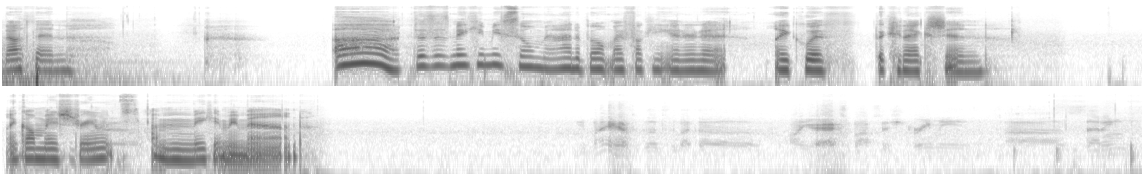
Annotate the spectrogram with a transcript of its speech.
Nothing. Ah, this is making me so mad about my fucking internet. Like with the connection. Like on my stream, it's I'm making me mad. Yeah. That's a good idea. to like a on your Xbox streaming uh, settings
